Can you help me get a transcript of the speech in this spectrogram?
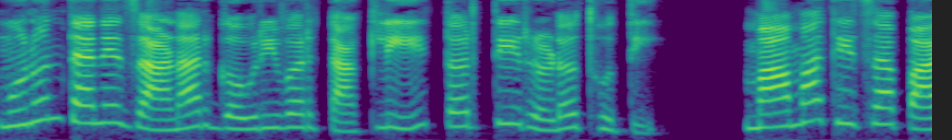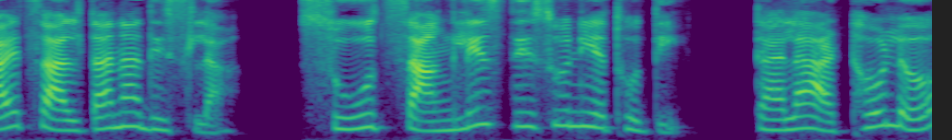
म्हणून त्याने जाणार गौरीवर टाकली तर ती रडत होती. मामा तिचा पाय चालताना दिसला. सूज चांगलीच दिसून येत होती. त्याला आठवलं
